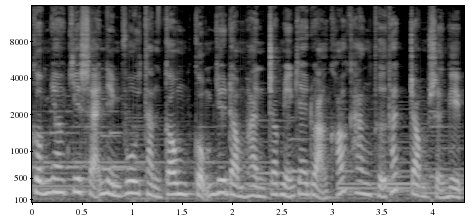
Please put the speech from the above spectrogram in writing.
cùng nhau chia sẻ niềm vui thành công cũng như đồng hành trong những giai đoạn khó khăn thử thách trong sự nghiệp.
